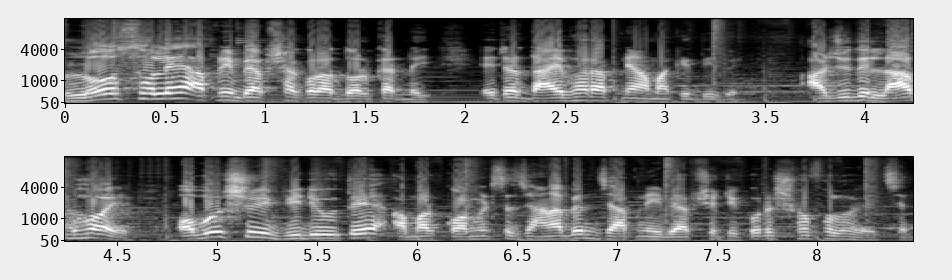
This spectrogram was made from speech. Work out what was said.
লস হলে আপনি ব্যবসা করার দরকার নেই। এটার দায়ভার আপনি আমাকে দিবেন। আর যদি লাভ হয়, অবশ্যই ভিডিওতে আমার কমেন্টসে জানাবেন যে আপনি এই ব্যবসাটি করে সফল হয়েছেন।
